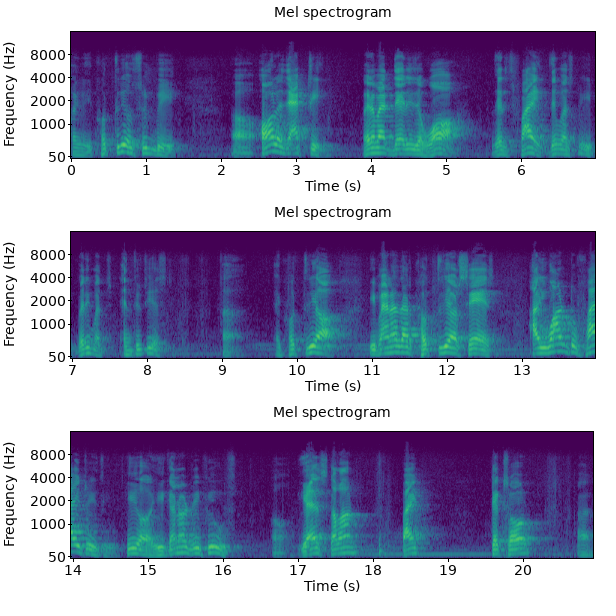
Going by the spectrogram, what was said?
anyway, Kshatriya should be uh, always active. Whenever there is a war, there is fight, they must be very much enthusiastic. Uh, a Kshatriya, if another Kshatriya says, I want to fight with you. He or he cannot refuse. Oh, yes, come on, fight. Take sword, uh,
